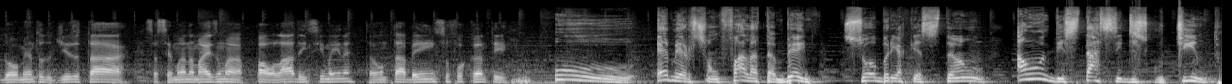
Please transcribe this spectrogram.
do aumento do diesel tá essa semana mais uma paulada em cima aí, né? Então tá bem sufocante. O Emerson fala também sobre a questão aonde está se discutindo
